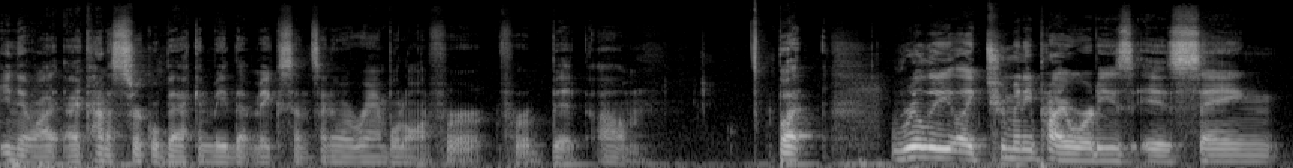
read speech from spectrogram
you know I, I kind of circled back and made that make sense. I know I rambled on for for a bit, um, but really like too many priorities is saying.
